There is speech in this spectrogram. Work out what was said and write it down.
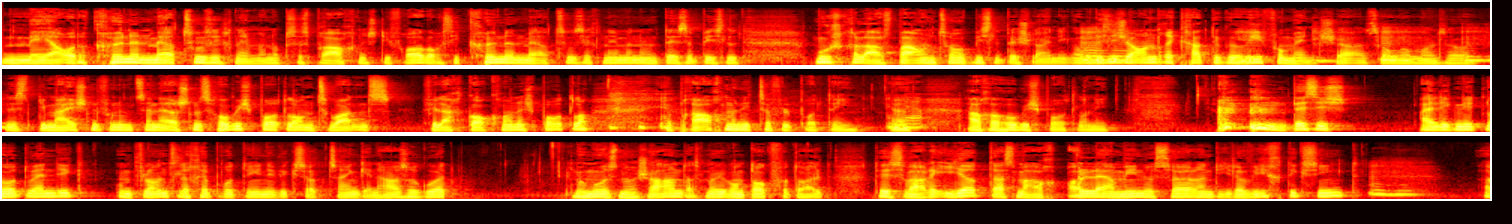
mehr oder können mehr zu sich nehmen. Ob sie es brauchen, ist die Frage, aber sie können mehr zu sich nehmen und das ein bisschen Muskelaufbau und so ein bisschen beschleunigen. Aber das ist eine andere Kategorie von Menschen, ja, sagen wir mal so. Das, die meisten von uns sind erstens Hobbysportler und zweitens vielleicht gar keine Sportler. Da braucht man nicht so viel Protein. Ja. Ja. Auch ein Hobbysportler nicht. Das ist eigentlich nicht notwendig und pflanzliche Proteine, wie gesagt, sind genauso gut. Man muss nur schauen, dass man über den Tag verteilt. Das variiert, dass man auch alle Aminosäuren, die da wichtig sind, äh,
